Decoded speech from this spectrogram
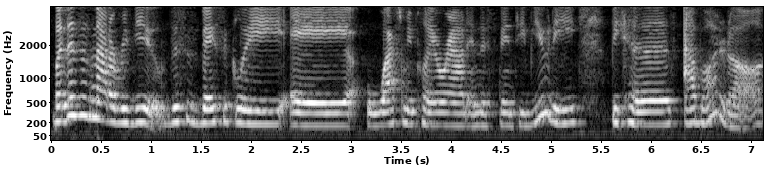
But this is not a review. This is basically a watch me play around in this Fenty Beauty because I bought it all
